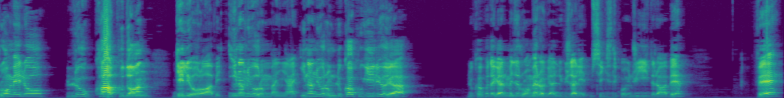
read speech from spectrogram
Romelu Lukaku'dan geliyor abi. İnanıyorum ben ya. İnanıyorum. Lukaku geliyor ya. Lukaku da gelmedi. Romero geldi. Güzel 78'lik oyuncu. iyidir abi. Ve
